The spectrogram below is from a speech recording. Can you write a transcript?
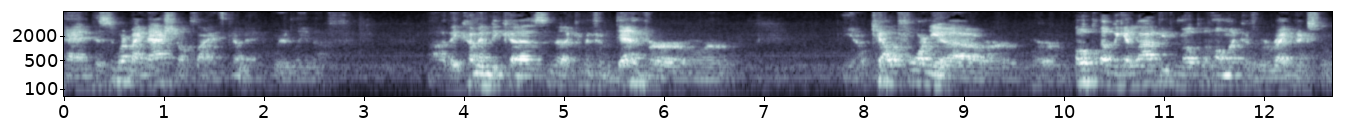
And this is where my national clients come in, weirdly enough. Uh, they come in because you know, they come in from Denver or you know California or, or Oklahoma. We get a lot of people from Oklahoma because we're right next door.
